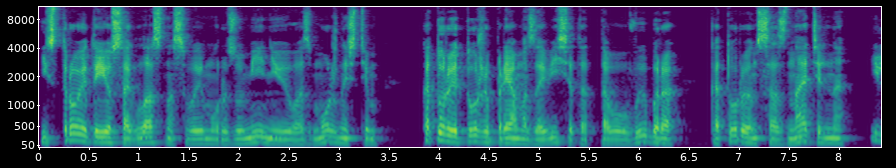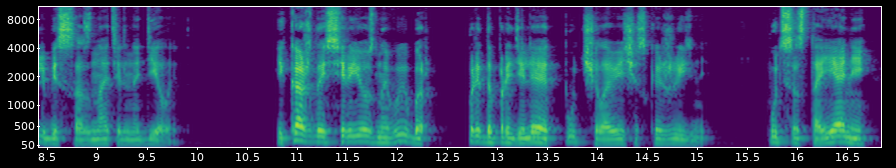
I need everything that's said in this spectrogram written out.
и строит ее согласно своему разумению и возможностям, которые тоже прямо зависят от того выбора, который он сознательно или бессознательно делает. И каждый серьезный выбор предопределяет путь человеческой жизни, путь состояний,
